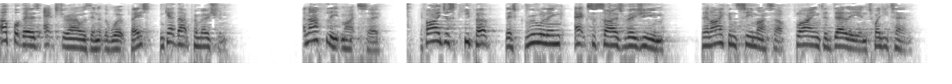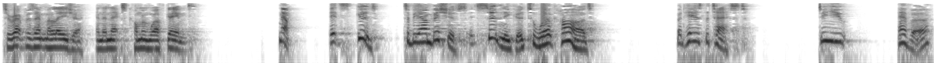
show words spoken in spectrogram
I'll put those extra hours in at the workplace and get that promotion. An athlete might say, if I just keep up this grueling exercise regime, then I can see myself flying to Delhi in 2010 to represent Malaysia in the next Commonwealth Games. Now, it's good to be ambitious. It's certainly good to work hard. But here's the test. Do you ever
